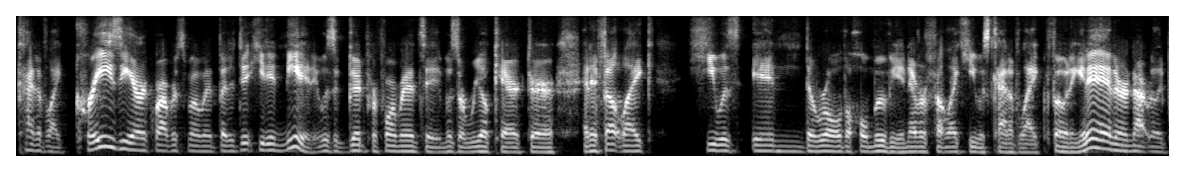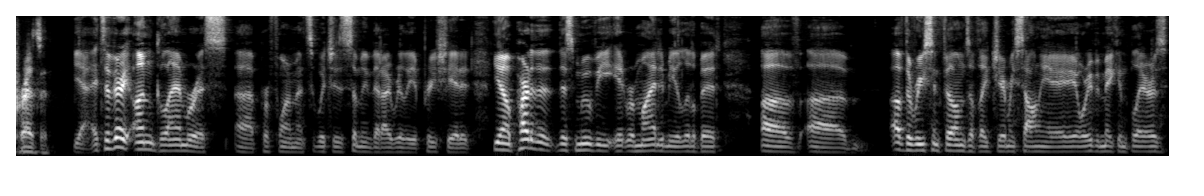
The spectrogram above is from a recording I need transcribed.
kind of like crazy Eric Roberts moment, but did, he didn't need it. It was a good performance. It was a real character, and it felt like he was in the role the whole movie. It never felt like he was kind of like phoning it in or not really present. Yeah, it's a very unglamorous uh, performance, which is something that I really appreciated. You know, part of the, this movie, it reminded me a little bit of um, of the recent films of like Jeremy Saulnier or even Macon Blair's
